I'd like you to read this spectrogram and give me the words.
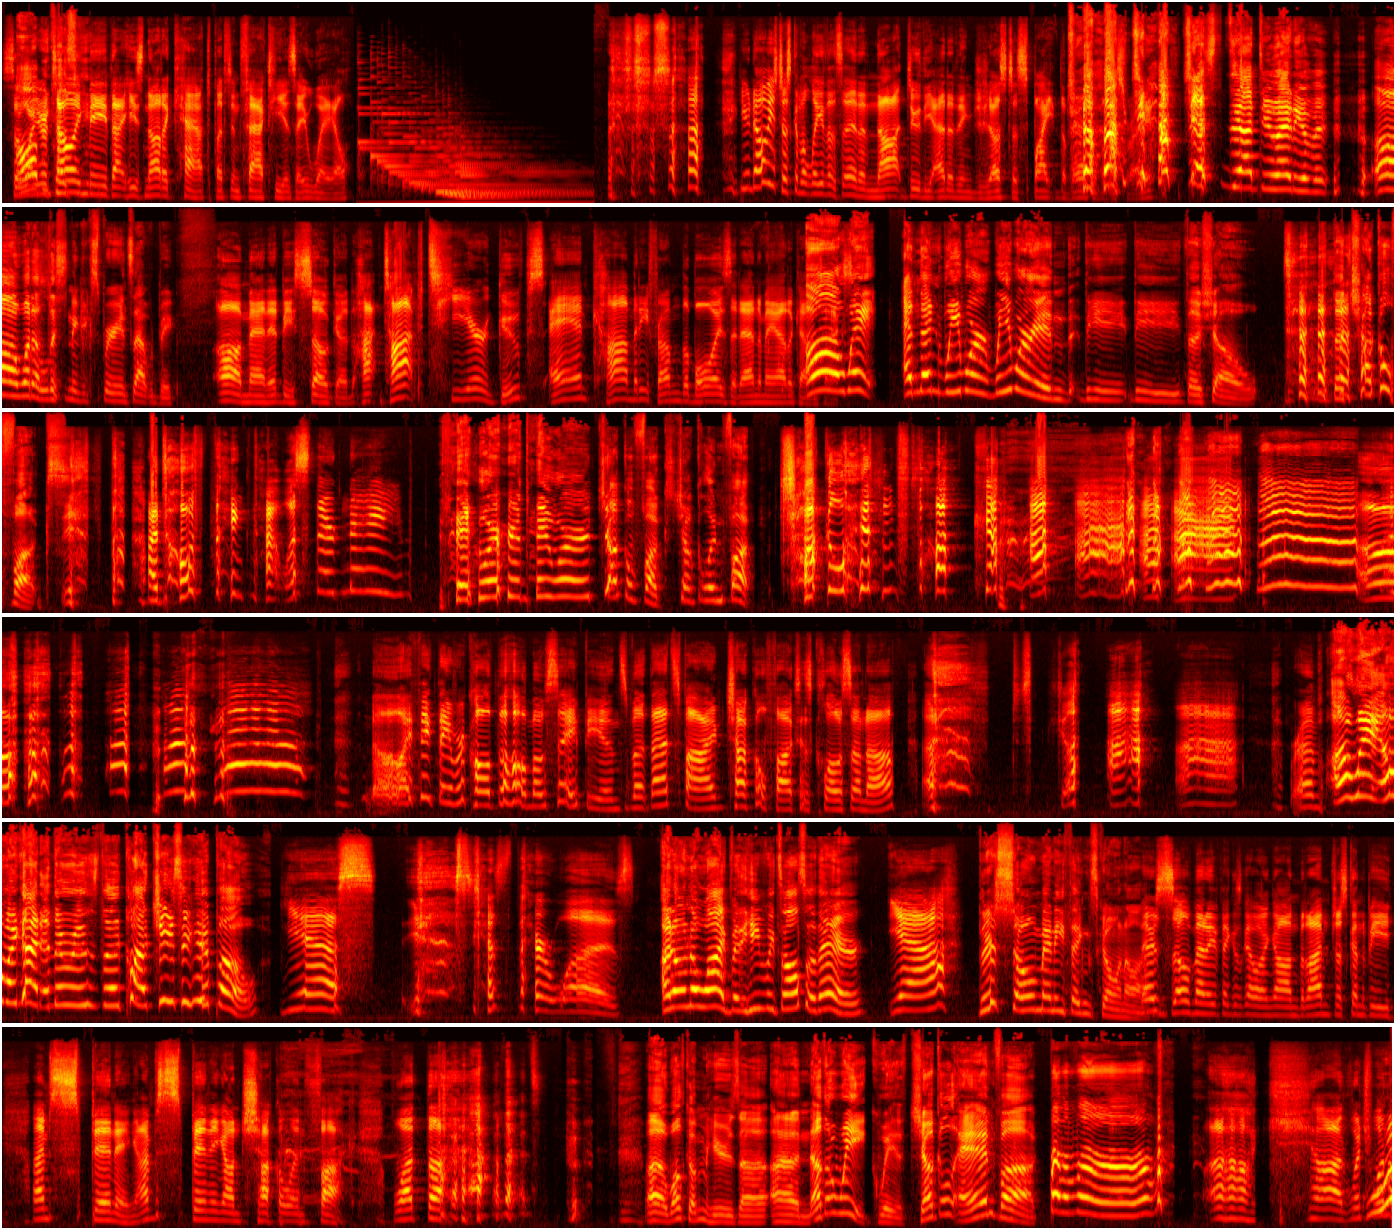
So All what you're telling he- me that he's not a cat, but in fact he is a whale. you know he's just gonna leave this in and not do the editing just to spite the both of us, right? Just not do any of it. Oh, what a listening experience that would be. oh man, it'd be so good. Hot, top tier goofs and comedy from the boys at Anime Out of Context. Oh wait, and then we were we were in the the the show, the Chuckle Fucks. I don't think that was their name. They were they were Chuckle Fucks, Chuckle and Fuck. Chuckle and fuck. no, I think they were called the Homo sapiens, but that's fine. Chuckle Fox is close enough. Oh wait! Oh my god! And there was the cloud chasing hippo. yes, yes, yes, there was. I don't know why, but he was also there. Yeah, There's so many things going on. there's so many things going on, but I'm just gonna be, I'm spinning. I'm spinning on Chuckle and Fuck. What the? Uh, welcome. Here's uh, another week with Chuckle and Fuck. oh God, which one?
